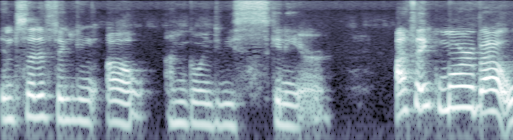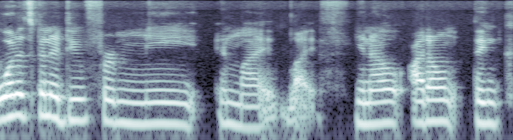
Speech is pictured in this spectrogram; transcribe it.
instead of thinking, oh, I'm going to be skinnier, I think more about what it's going to do for me in my life. You know, I don't think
